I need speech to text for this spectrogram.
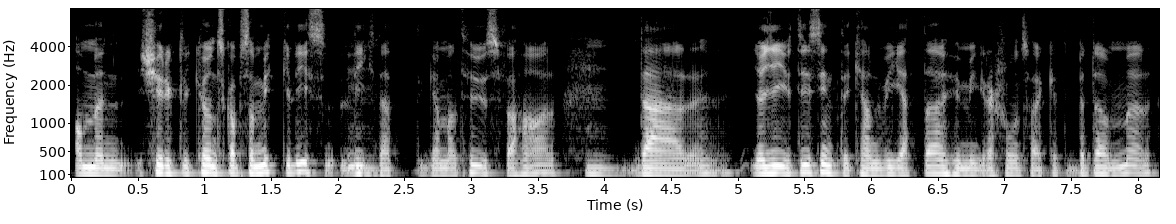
om en kyrklig kunskap som mycket mm. liknar ett gammalt husförhör mm. där jag givetvis inte kan veta hur Migrationsverket bedömer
